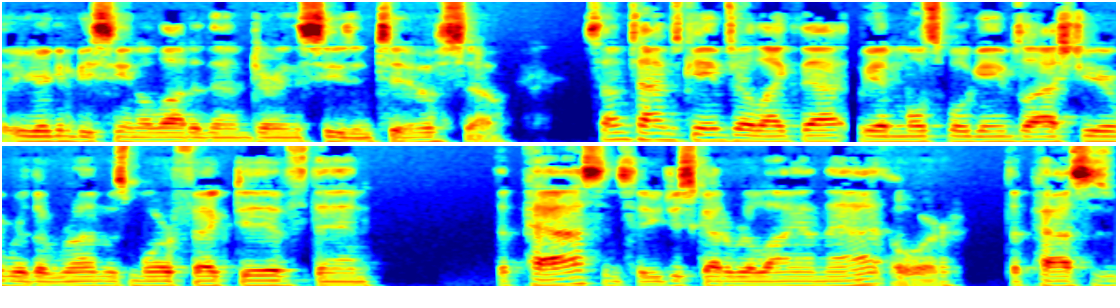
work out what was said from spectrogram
you're going to be seeing a lot of them during the season too. So sometimes games are like that. We had multiple games last year where the run was more effective than the pass, and so you just got to rely on that, or the pass is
